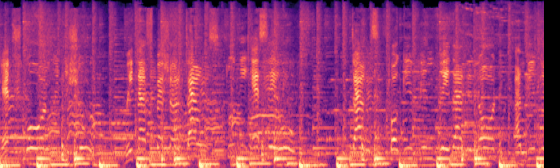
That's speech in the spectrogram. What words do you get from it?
let's go on with the show with a special thanks to the SAO. Thanks for giving Vader the Lord and giving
